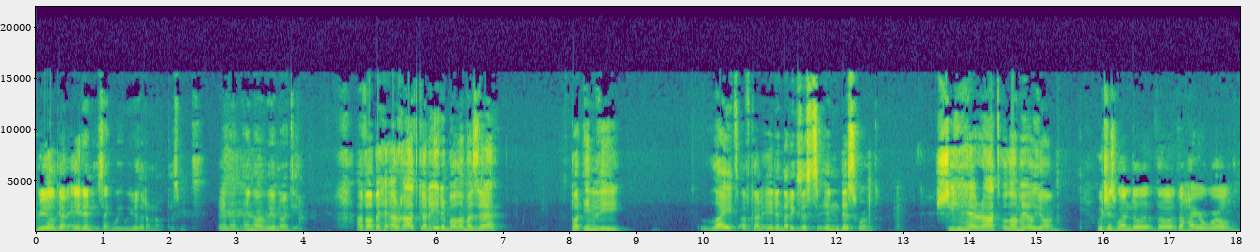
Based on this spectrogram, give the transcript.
real Gan Eden, he's saying, we, we really don't know what this means. Ein lan- we have no idea. Aval behe'arat Gan Eden b'olam hazeh, but in the light of Gan Eden that exists in this world. Shihirat Olam Elyon, which is when the, the, the higher world,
